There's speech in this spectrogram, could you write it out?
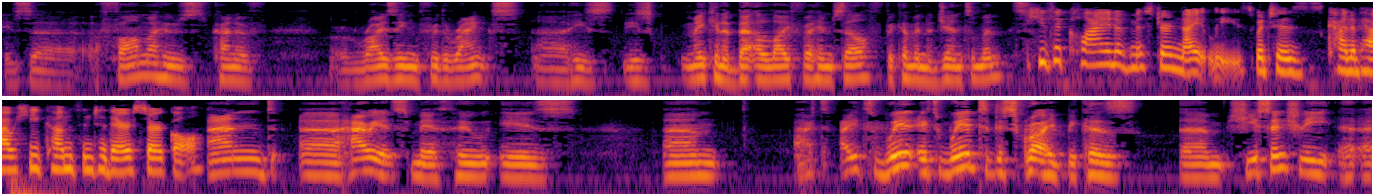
is a, a farmer who's kind of rising through the ranks. Uh, he's he's making a better life for himself, becoming a gentleman. He's a client of Mr. Knightley's, which is kind of how he comes into their circle. and uh, Harriet Smith, who is, um, it's, it's weird. It's weird to describe because um, she essentially uh,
